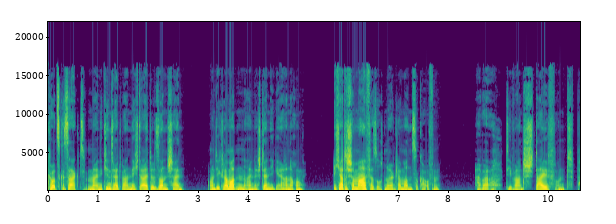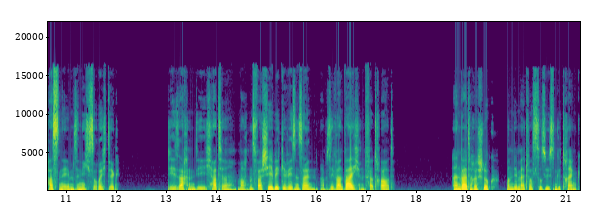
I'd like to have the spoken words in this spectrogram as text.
Kurz gesagt, meine Kindheit war nicht eitel Sonnenschein und die Klamotten eine ständige Erinnerung. Ich hatte schon mal versucht, neue Klamotten zu kaufen. Aber die waren steif und passten ebenso nicht so richtig. Die Sachen, die ich hatte, mochten zwar schäbig gewesen sein, aber sie waren weich und vertraut. Ein weiterer Schluck von dem etwas zu süßen Getränk.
